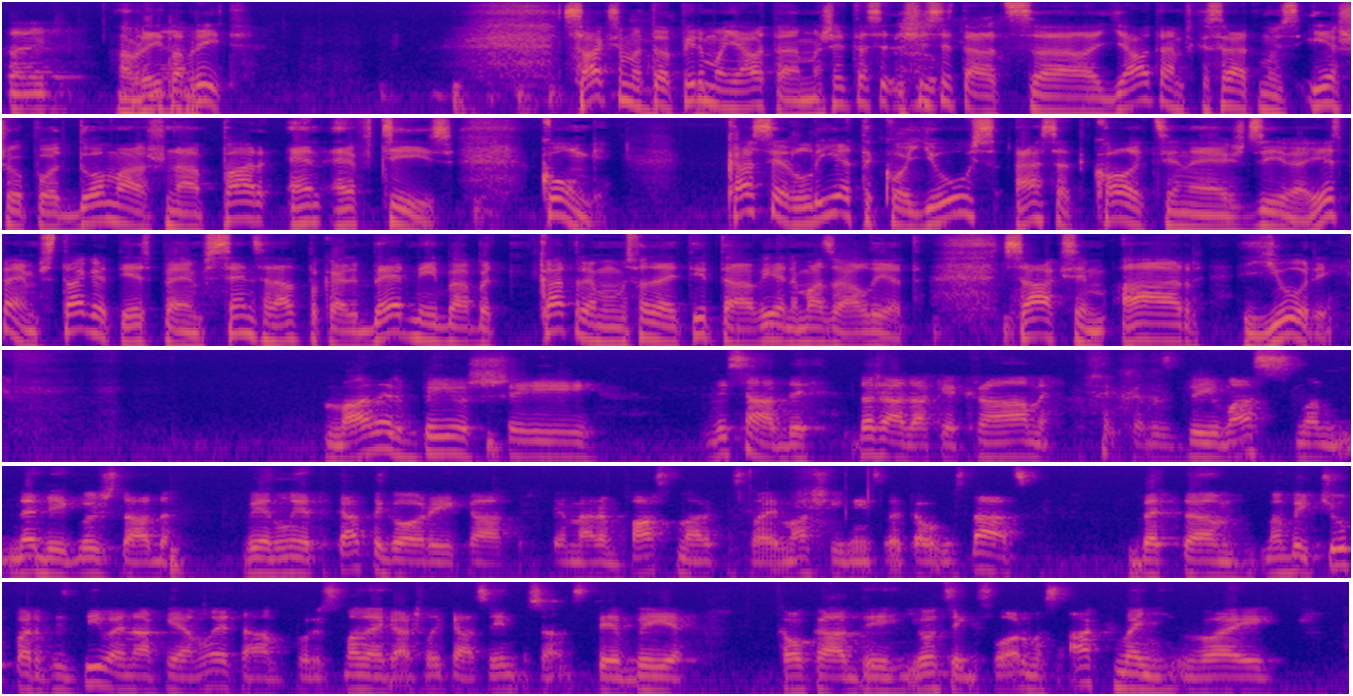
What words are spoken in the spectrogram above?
Sveiki! Labrīt, labrīt! Sāksim ar to pirmo jautājumu. Šeit tas, šis ir tāds uh, jautājums, kas varētu mums iešūpot domāšanā par NFTs. Kungi, Kas ir lieta, ko jūs esat kolekcionējuši dzīvē? Iespējams, tagad, iespējams, sen, sen atpakaļ bērnībā, bet katram mums noteikti ir tā viena mazā lieta. Sāksim ar Juri. Man ir bijuši visādi dažādākie krāmi. Kad es biju mazs, man nebija gluži tāda viena lieta kategorija, kā, piemēram, pastmarkas vai mašīnītes vai kaut kas tāds. Bet um, man bija čūpa ar visdīvainākajām lietām, kuras man vienkārši likās interesantas. Tie bija kaut kādi jocīgas formas akmeņi vai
